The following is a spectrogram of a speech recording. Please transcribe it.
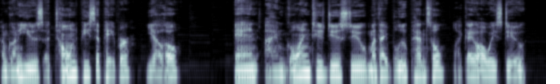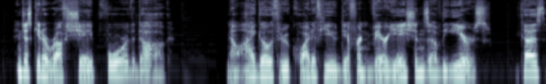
I'm going to use a toned piece of paper, yellow, and I'm going to just do my blue pencil, like I always do, and just get a rough shape for the dog. Now, I go through quite a few different variations of the ears because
